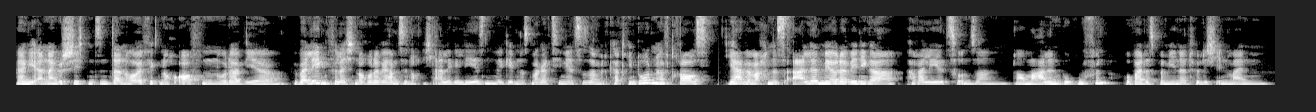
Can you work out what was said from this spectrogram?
ja, die anderen Geschichten sind dann häufig noch offen oder wir überlegen vielleicht noch oder wir haben sie noch nicht alle gelesen. Wir geben das Magazin jetzt zusammen mit Katrin Dodenhöft raus. Ja, wir machen das alle mehr oder weniger parallel zu unseren normalen Berufen, wobei das bei mir natürlich in meinen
